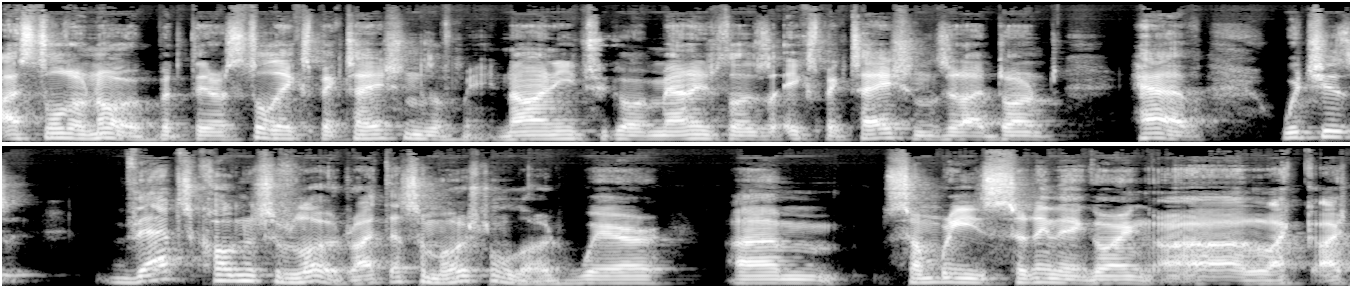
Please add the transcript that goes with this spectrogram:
I still don't know, but there are still expectations of me. Now I need to go manage those expectations that I don't have, which is that's cognitive load, right? That's emotional load where um, somebody's sitting there going, uh, like I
